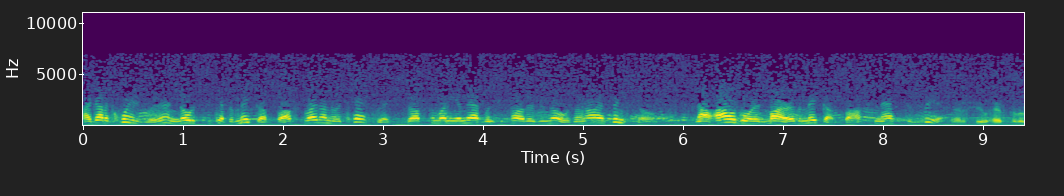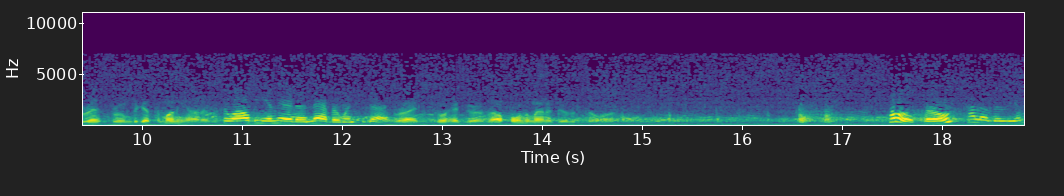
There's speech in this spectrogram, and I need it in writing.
I got acquainted with her and noticed she kept a makeup box right under the cash register. Dropped some money in that when she powdered her nose, and I think so. Now, I'll go and admire the makeup box and ask to see it. And she'll head for the restroom to get the money out of it. So I'll be in there to nab her when she does. Right. Go ahead, girls. I'll phone the manager of the store. Hello, Pearl. Hello, Lillian.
